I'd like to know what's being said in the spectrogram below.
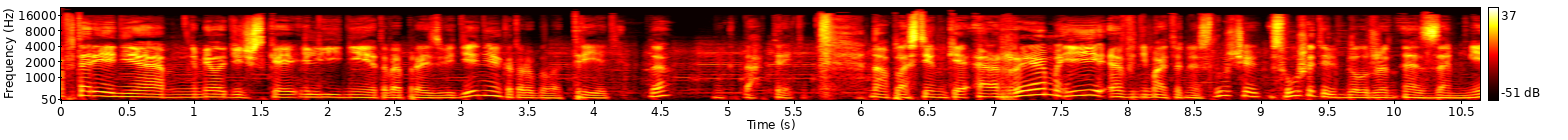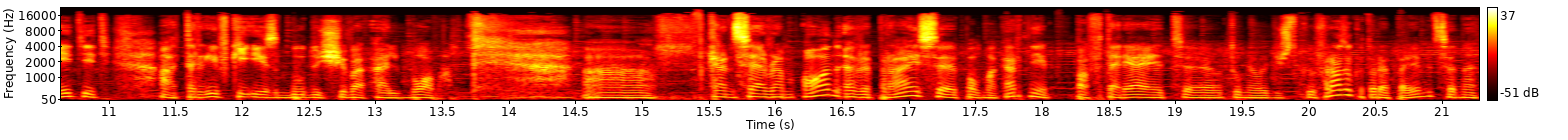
Повторение мелодической линии этого произведения, которое было третьим, да? Да, третьим. На пластинке Рэм, и внимательный слушатель должен э, заметить отрывки из будущего альбома. А, в конце Ram On Reprise Пол Маккартни повторяет э, ту мелодическую фразу, которая появится на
